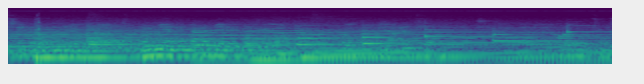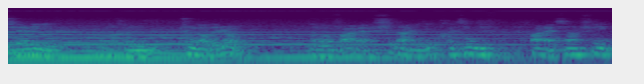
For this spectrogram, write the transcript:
随着我们这个我们面临的还面临的这个国国家安全，呃，有主权利益很重要的任务，那么发展适当以和经济发展相适应，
